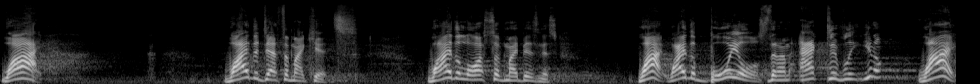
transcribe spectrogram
Why? Why the death of my kids? Why the loss of my business? Why? Why the boils that I'm actively, you know, why?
